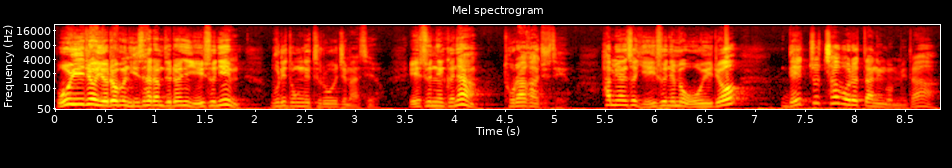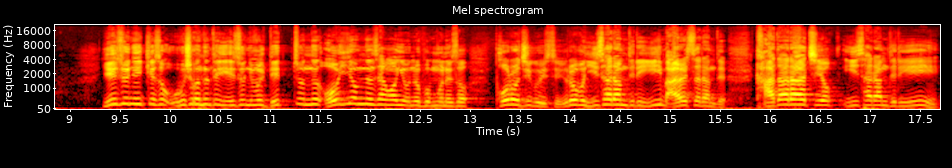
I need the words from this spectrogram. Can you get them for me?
오히려 여러분 이 사람들은 예수님 우리 동네 들어오지 마세요. 예수님 그냥 돌아가 주세요. 하면서 예수님을 오히려 내쫓아 버렸다는 겁니다. 예수님께서 오셨는데 예수님을 내쫓는 어이없는 상황이 오늘 본문에서 벌어지고 있어요. 여러분 이 사람들이 이 마을 사람들 가다라 지역 이 사람들이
